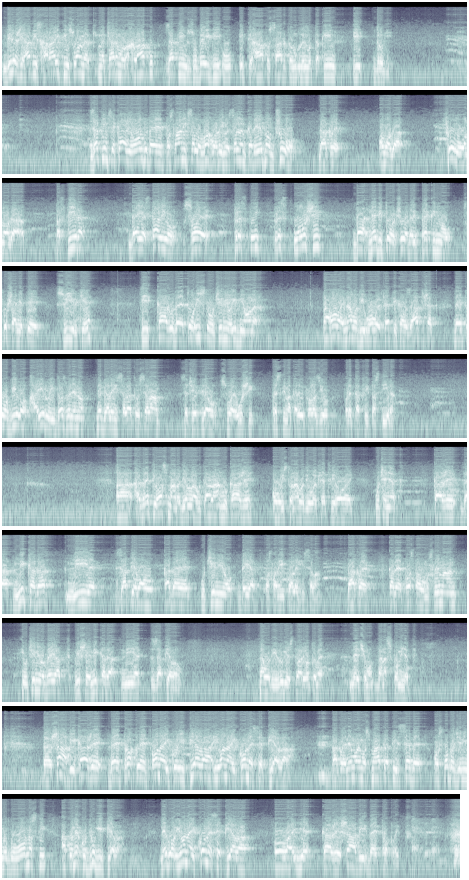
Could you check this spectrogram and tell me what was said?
bilježi hadis Harajti u svom Mekarimu Ahlaku, zatim Zubejdi u Itihafu Saditu Lilmutakin i drugi. Zatim se kaže ovdje da je poslanik sallallahu alaihi ve sellem kada jednom čuo, dakle, onoga frulu onoga pastira, da je stavio svoje prsti, prst u uši, da ne bi to čuo, da bi prekinuo slušanje te svirke, i kažu da je to isto učinio Ibni Omer. Pa ovaj navodi u ovoj fetvi kao zaključak da je to bilo hajirli i dozvoljeno, ne bi alaihi salatu selam začepljao svoje uši prstima kada bi prolazio pored takvih pastira. A Hazreti Osman radijallahu ta'ala anhu kaže, ovo isto navodi u ovoj fetvi ovaj učenjak, kaže da nikada nije zapjevao kada je učinio dejat poslaniku alaihissalam. Dakle, kada je postao musliman i učinio dejat, više nikada nije zapjevao. Navodi i druge stvari, o tome nećemo danas spominjati. E, Šabi kaže da je proklet onaj koji pjeva i onaj kome se pjeva. Dakle, nemojmo smatrati sebe oslobođenim odgovornosti ako neko drugi pjeva nego i onaj kome se pjeva ovaj je, kaže Šabi, da je proklet.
